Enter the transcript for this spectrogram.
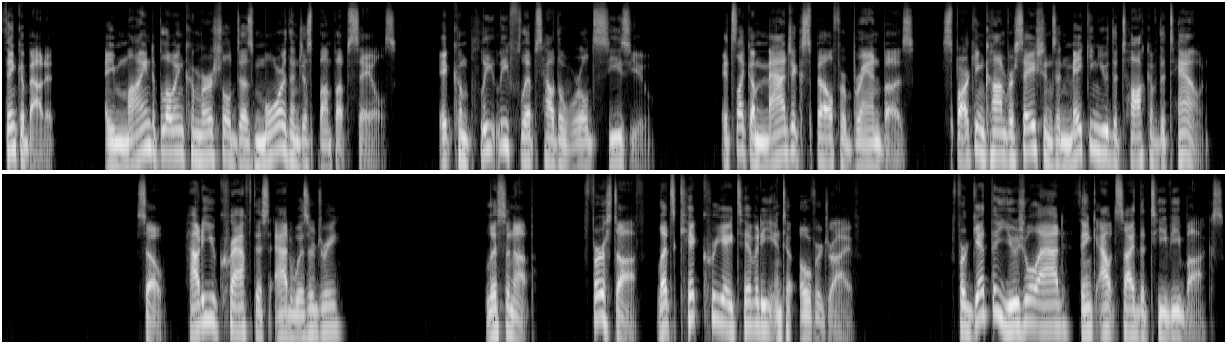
Think about it. A mind blowing commercial does more than just bump up sales, it completely flips how the world sees you. It's like a magic spell for brand buzz, sparking conversations and making you the talk of the town. So, how do you craft this ad wizardry? Listen up. First off, let's kick creativity into overdrive. Forget the usual ad, think outside the TV box.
